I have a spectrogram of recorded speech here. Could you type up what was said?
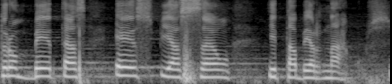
trombetas, expiação e tabernáculos.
